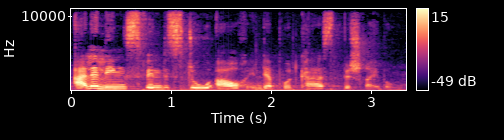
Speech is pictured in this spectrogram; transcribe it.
Alle Links findest du auch in der Podcast-Beschreibung.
